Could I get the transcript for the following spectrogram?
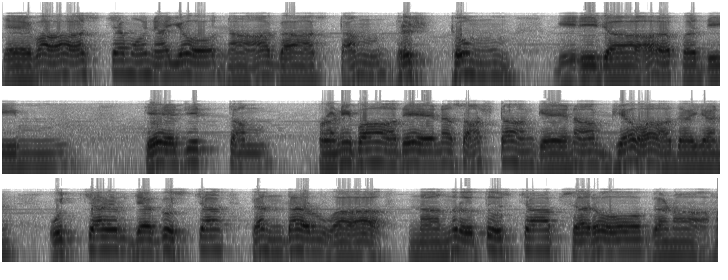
देवाश्च मुनयो नागास्तं द्रष्टुं गिरिजापदीम् केचित्तं प्रणिपादेन साष्टाङ्गेनाभ्यवादयन्। उच्चैर्जगुश्च गन्धर्वा न नृतुश्चाप्सरो गणाः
